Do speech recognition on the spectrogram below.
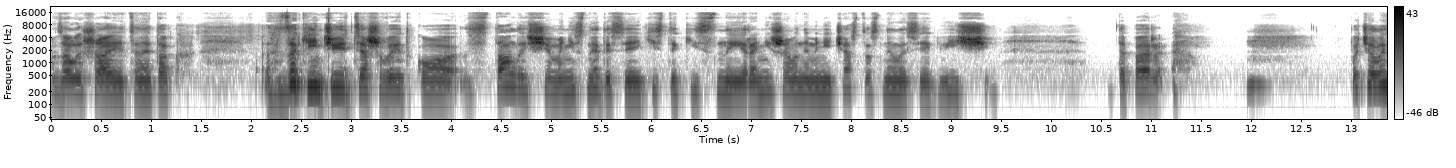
залишається не так закінчується швидко. Стали ще мені снитися якісь такі сни. Раніше вони мені часто снилися як віщі. Тепер почали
